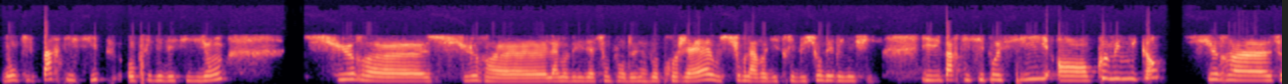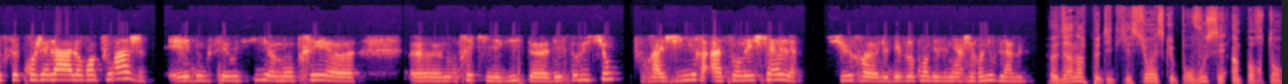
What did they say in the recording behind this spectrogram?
Donc, ils participent aux prises de décision sur, euh, euh, la mobilisation pour de nouveaux projets ou sur la redistribution des bénéfices. Ils participent aussi en communiquant sur, euh, sur ce projet-là à leur entourage. Et donc, c'est aussi montrer, montrer qu'il existe des solutions pour agir à son échelle sur le développement des énergies renouvelables. dernière petite question, est-ce que pour vous c'est important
